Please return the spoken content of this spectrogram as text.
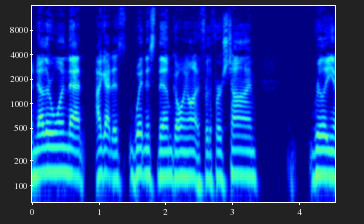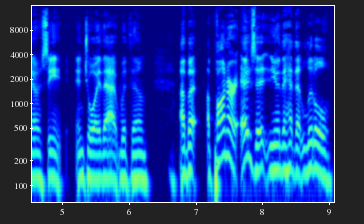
Another one that I got to witness them going on it for the first time. Really, you know, see enjoy that with them. Uh, but upon our exit, you know, they had that little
